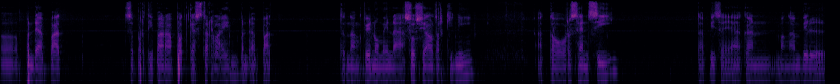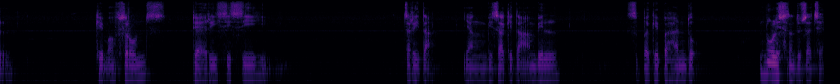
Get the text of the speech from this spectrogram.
uh, pendapat seperti para podcaster lain, pendapat tentang fenomena sosial terkini atau resensi, tapi saya akan mengambil Game of Thrones dari sisi cerita yang bisa kita ambil sebagai bahan untuk nulis tentu saja.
